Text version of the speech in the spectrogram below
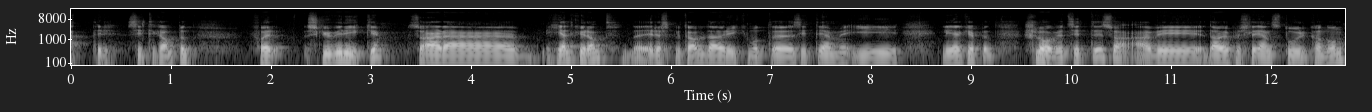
etter City-kampen. For skulle vi ryke, så er det helt kurant. Det er respektabelt. Det er å ryke mot eh, City hjemme i ligacupen. Slår vi ut City, så er vi, da er vi plutselig en storkanon,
